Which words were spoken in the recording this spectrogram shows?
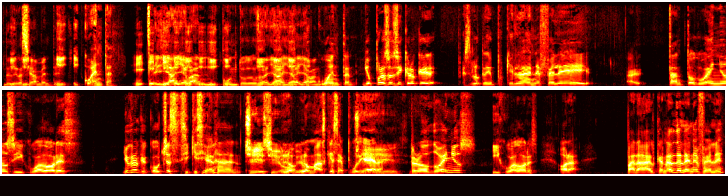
desgraciadamente. Y, y cuentan. Y, Y ya llevan puntos, o sea, ya- ya- ya van con- cuentan. Yo por eso sí creo que es lo que digo, porque la NFL, tanto dueños y jugadores, yo creo que coaches sí quisieran sí, sí, lo, más que se pudiera, Sí, pero dueños y jugadores. Ahora, para el canal de la NFL,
